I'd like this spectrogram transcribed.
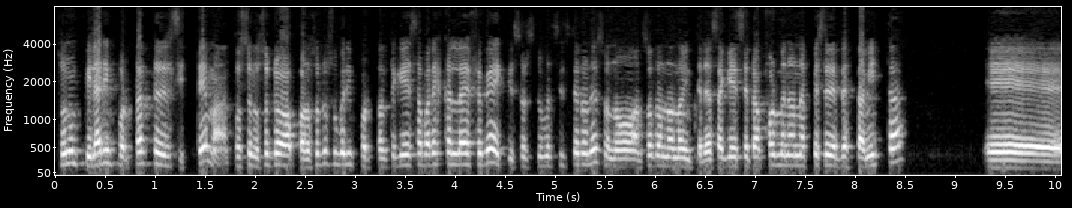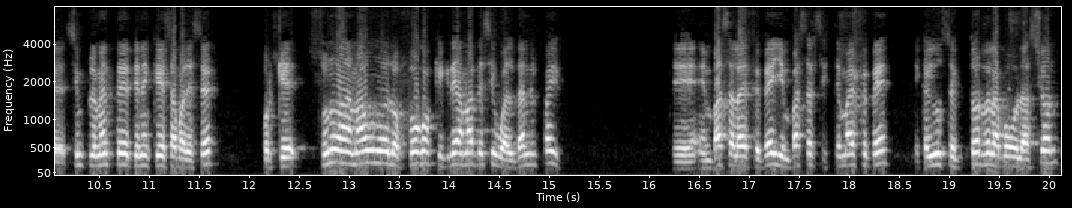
son un pilar importante del sistema. Entonces, nosotros para nosotros es súper importante que desaparezcan las AFP, hay que ser súper sinceros en eso. No, a nosotros no nos interesa que se transformen en una especie de prestamista. Eh, simplemente tienen que desaparecer porque son además uno de los focos que crea más desigualdad en el país. Eh, en base a la AFP y en base al sistema AFP, es que hay un sector de la población,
